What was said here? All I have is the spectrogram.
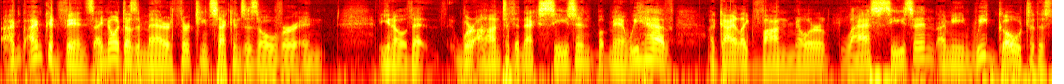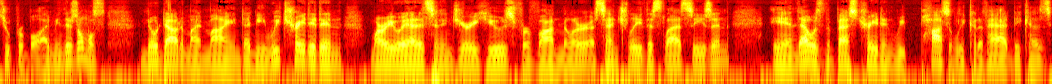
I'm I'm convinced. I know it doesn't matter. 13 seconds is over, and you know that we're on to the next season. But man, we have a guy like Von Miller last season. I mean, we go to the Super Bowl. I mean, there's almost no doubt in my mind. I mean, we traded in Mario Addison and Jerry Hughes for Von Miller essentially this last season, and that was the best trade in we possibly could have had because,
